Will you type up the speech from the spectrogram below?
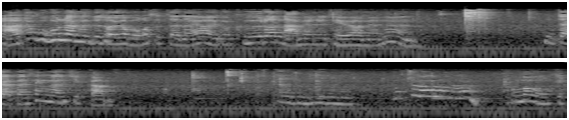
아주 고운 라면도 저희가 먹었었잖아요. 이거 그런 라면을 제외하면은 진짜 약간 생면 식감. 내가 좀. 먹지 마 그러면 엄마 먹을게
